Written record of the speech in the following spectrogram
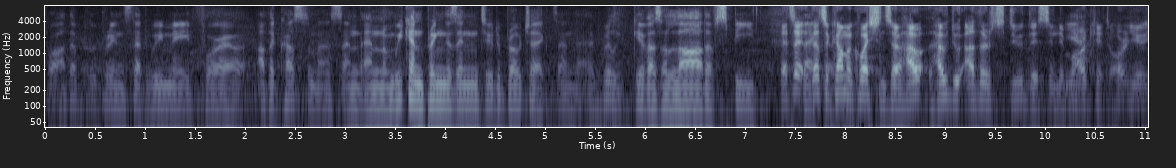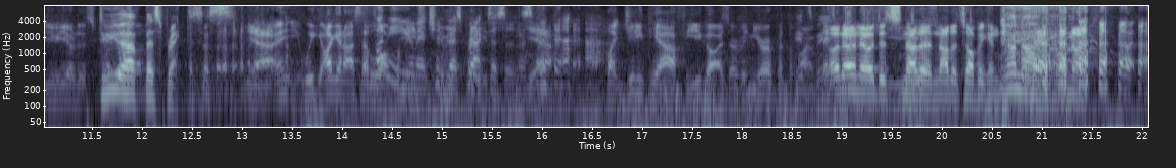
for other blueprints that we made for uh, other customers, and, and we can bring this into the project, and it will give us a lot of speed. That's a that's a then. common question. So how, how do others do this in the Yeah. market? Or you, you hear this? Do quite you have often? best practices? Yeah, we, I get asked that a lot Funny from you these mentioned best MSPs. practices. Yeah, like GDPR for you guys over in Europe at the It's moment. Oh no no, that's not a not a topic in. no, no.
